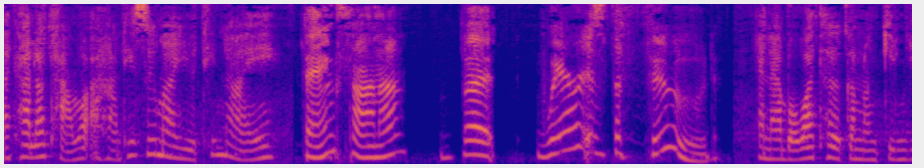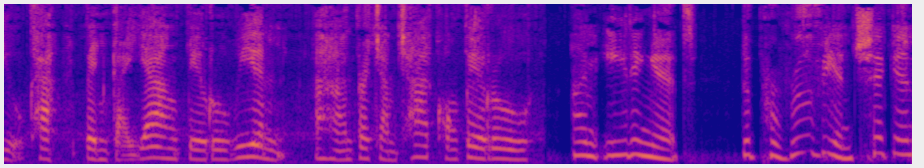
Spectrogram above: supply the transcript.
นะคะ แล้วถามว่าอาหารที่ซื้อมาอยู่ที่ไหน Thanks, Anna. But where is the food? แอนนาบอกว่าเธอกำลังกินอยู่ค่ะ เป็นไก่ย่างเปรูเวียน อาหารประจำชาติของเปรู I'm eating it. The Peruvian chicken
